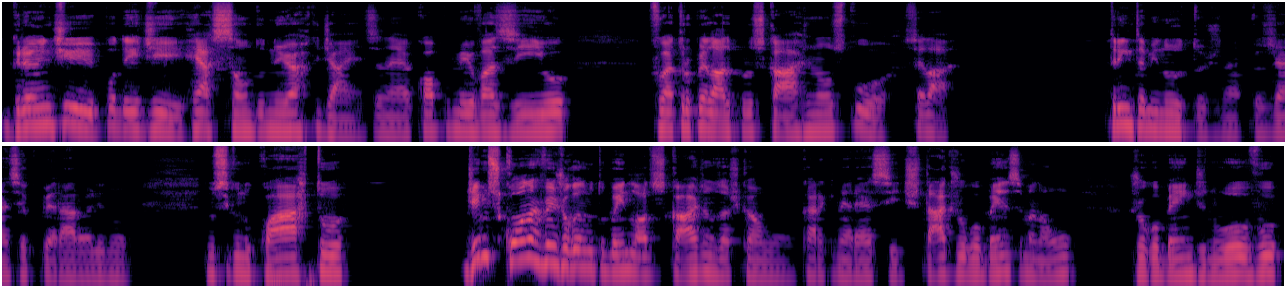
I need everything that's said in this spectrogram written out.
Grande poder de reação do New York Giants, né? Copo meio vazio. Foi atropelado pelos Cardinals por, sei lá, 30 minutos, né? Porque os Giants recuperaram ali no, no segundo quarto. James Conner vem jogando muito bem do lado dos Cardinals, acho que é um cara que merece destaque, jogou bem na semana 1, jogou bem de novo.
